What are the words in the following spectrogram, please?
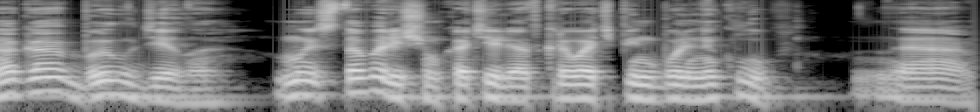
«Ага, было дело. Мы с товарищем хотели открывать пинбольный клуб. Да,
